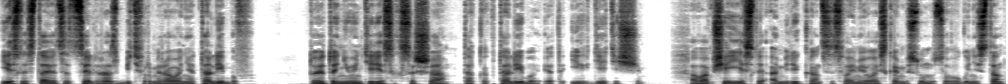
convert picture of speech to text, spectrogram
Если ставится цель разбить формирование талибов, то это не в интересах США, так как талибы – это их детище. А вообще, если американцы своими войсками сунутся в Афганистан,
